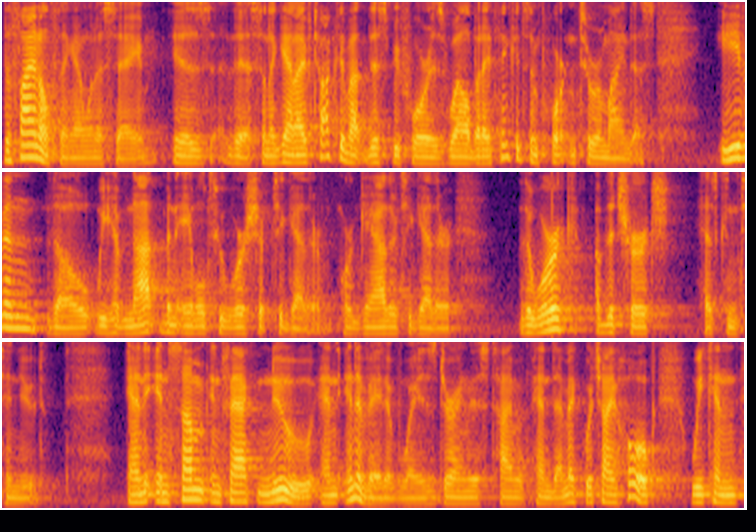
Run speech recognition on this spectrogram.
The final thing I want to say is this, and again, I've talked about this before as well, but I think it's important to remind us. Even though we have not been able to worship together or gather together, the work of the church has continued. And in some, in fact, new and innovative ways during this time of pandemic, which I hope we can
